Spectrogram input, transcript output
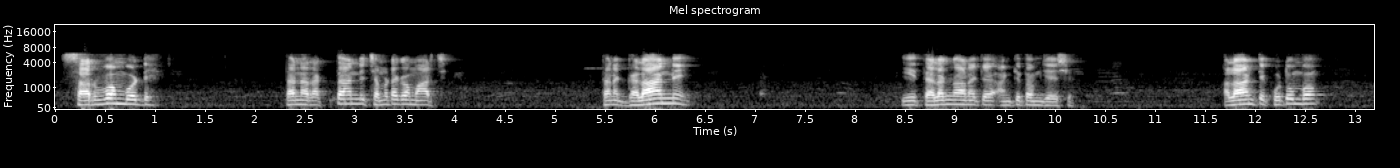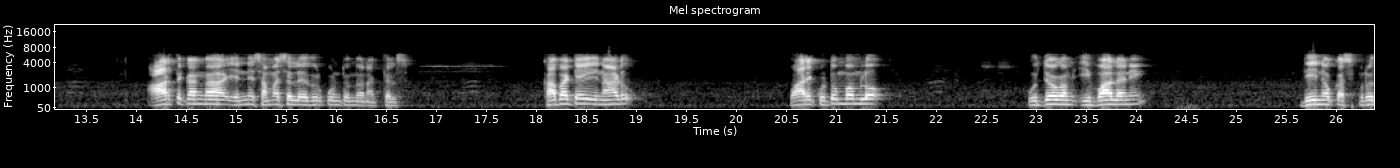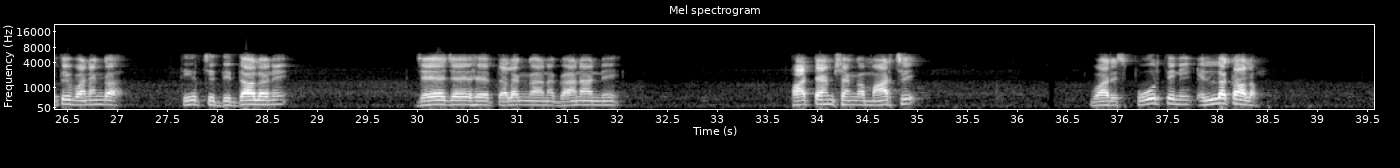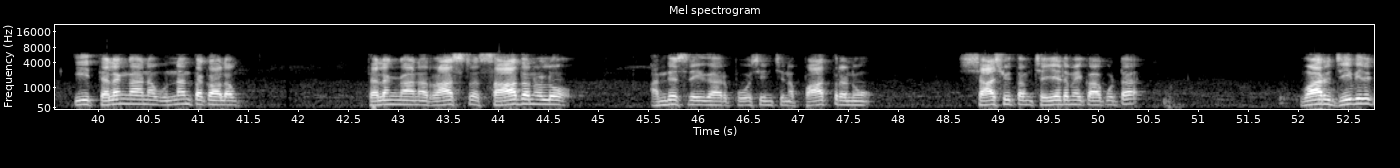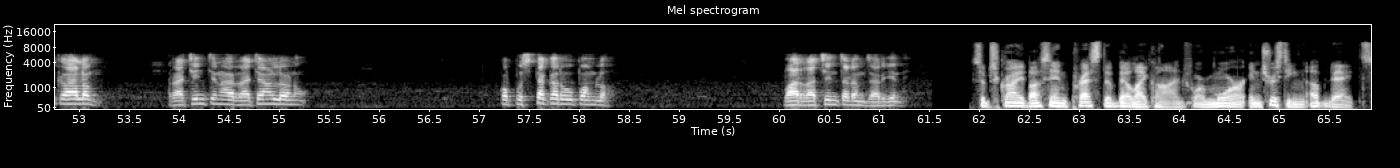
సర్వం ఒడ్డి తన రక్తాన్ని చెమటగా మార్చి తన గళాన్ని ఈ తెలంగాణకే అంకితం చేసి. అలాంటి కుటుంబం ఆర్థికంగా ఎన్ని సమస్యలు ఎదుర్కొంటుందో నాకు తెలుసు. కాబట్టి ఈనాడు వారి కుటుంబంలో ఉద్యోగం ఇవ్వాలని దీని ఒక స్మృతి వనంగా తీర్చిదిద్దాలని జయ జయ హే తెలంగాణ గానాన్ని పాఠ్యాంశంగా మార్చి వారి స్ఫూర్తిని ఎల్లకాలం ఈ తెలంగాణ ఉన్నంతకాలం తెలంగాణ రాష్ట్ర సాధనలో అందశ్రీ గారు పోషించిన పాత్రను శాశ్వతం చేయడమే కాకుండా వారు జీవితకాలం రచించిన రచనలను ఒక పుస్తక రూపంలో వారు రచించడం జరిగింది Subscribe us and press the bell icon for more interesting updates.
